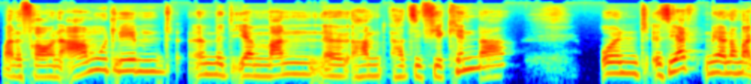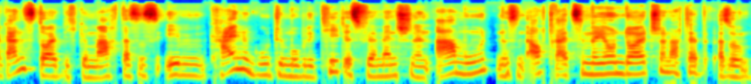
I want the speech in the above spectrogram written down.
war eine Frau in Armut lebend. Äh, mit ihrem Mann äh, haben, hat sie vier Kinder und sie hat mir nochmal ganz deutlich gemacht, dass es eben keine gute Mobilität ist für Menschen in Armut. Und das sind auch 13 Millionen Deutsche nach der, also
